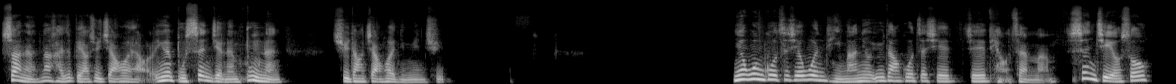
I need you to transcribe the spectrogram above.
算了，那还是不要去教会好了，因为不圣洁的人不能去到教会里面去。你有问过这些问题吗？你有遇到过这些这些挑战吗？圣洁有时候。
